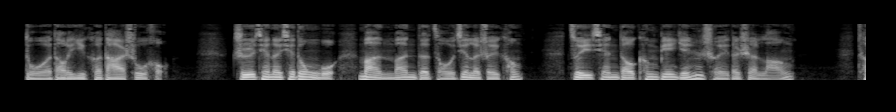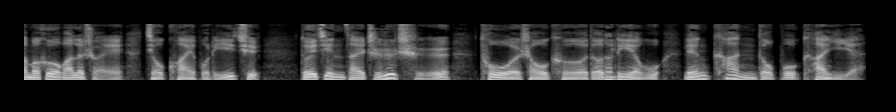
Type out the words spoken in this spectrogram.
躲到了一棵大树后，只见那些动物慢慢的走进了水坑。最先到坑边饮水的是狼，他们喝完了水就快步离去，对近在咫尺、唾手可得的猎物连看都不看一眼。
